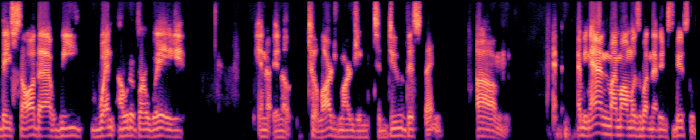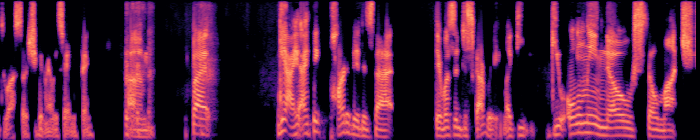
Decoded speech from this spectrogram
they saw that we went out of our way in a, in a to a large margin to do this thing. Um, I mean, and my mom was the one that introduced it to us, so she couldn't really say anything. Um, but yeah, I, I, think part of it is that there was a discovery. Like you, you only know so much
